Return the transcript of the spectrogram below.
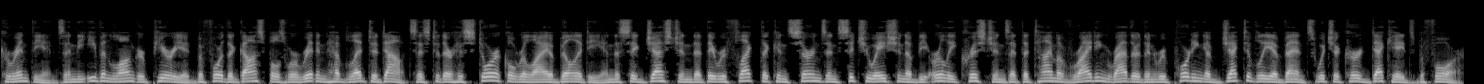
Corinthians and the even longer period before the Gospels were written have led to doubts as to their historical reliability and the suggestion that they reflect the concerns and situation of the early Christians at the time of writing rather than reporting objectively events which occurred decades before.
